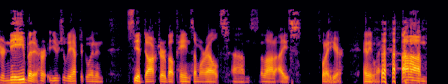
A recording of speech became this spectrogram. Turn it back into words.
your knee, but it hurt. Usually you have to go in and see a doctor about pain somewhere else. Um, a lot of ice. That's what I hear. Anyway, um,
